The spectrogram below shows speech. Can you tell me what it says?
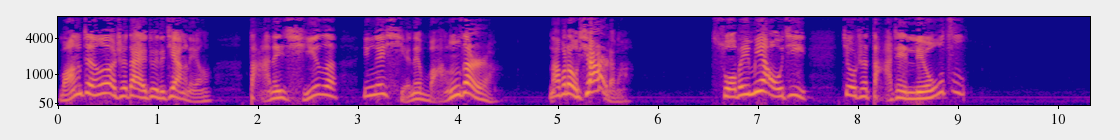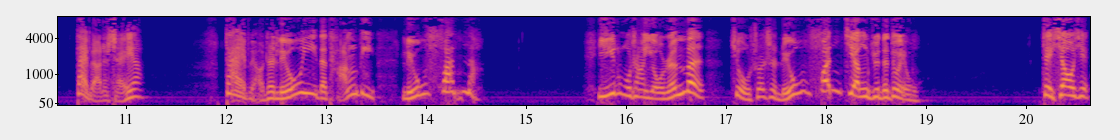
王镇恶是带队的将领，打那旗子应该写那“王”字啊，那不露馅了吗？所谓妙计，就是打这“刘”字，代表着谁呀？代表着刘毅的堂弟刘帆呐。一路上有人问，就说是刘帆将军的队伍。这消息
